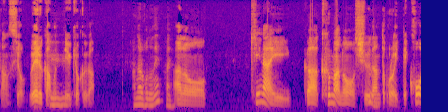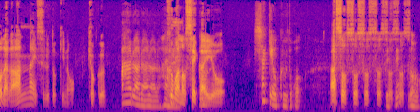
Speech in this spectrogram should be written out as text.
たんですよ。ウェルカムっていう曲が。あ、なるほどね。はい。あの、機内が熊の集団のところ行って、コーダが案内する時の曲。あるあるあるある。はい、はい。熊の世界を、鮭を食うとこあ、そうそうそうそう。そうそうそう、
